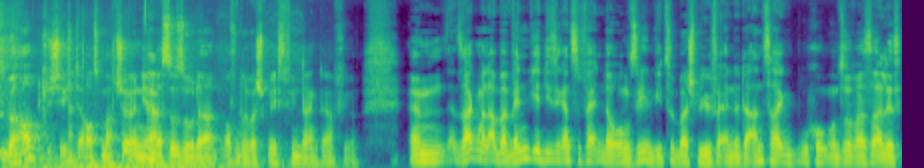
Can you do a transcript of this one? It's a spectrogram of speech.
Überhaupt Geschichte ja. ausmacht. Schön, ja, ja, dass du so da offen drüber sprichst. Vielen Dank dafür. Ähm, sag mal, aber wenn wir diese ganzen Veränderungen sehen, wie zum Beispiel veränderte Anzeigenbuchung und sowas alles,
